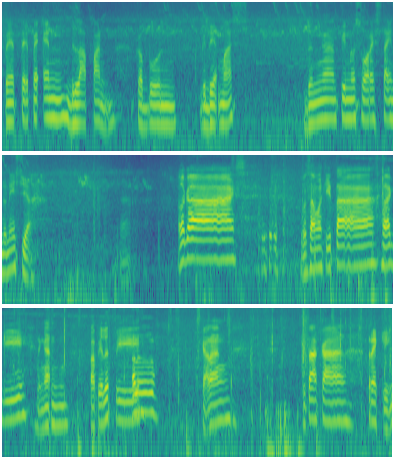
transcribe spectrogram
PT PN 8 Kebun Gede Emas dengan Pinus Foresta Indonesia. Nah. Halo guys, bersama kita lagi dengan Papi Lutfi. Halo. Sekarang kita akan trekking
